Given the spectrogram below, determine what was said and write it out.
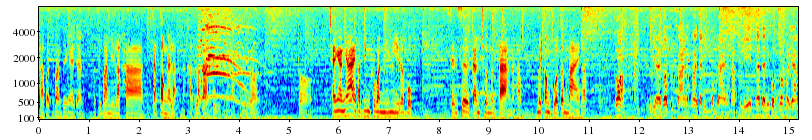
ครับปัจจุบันเป็นไงอาจารย์ปัจจุบันนี้ราคาจับต้องได้ละนะครับ ราคาถูกนะครับอันนี้ก็ก็ใช้งานง่ายครับ ยิ่งทุกวันนี้มีระบบเซ็นเซอร์กันชนต่างๆนะครับ ไม่ต้องกลัวต้นไม้ครับ ก็ มีอะไรก็ปรึกษากับท่านอาจารย์นิคมได้นะครับวันนี้ท่านอาจารย์นิคมก็ขออนุญาต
